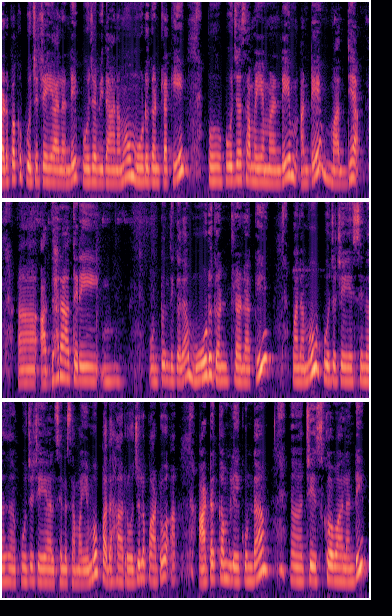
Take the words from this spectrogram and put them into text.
గడపకు పూజ చేయాలండి. పూజ విధానము మూడు గంటలకి. పూ- పూజ సమయం అండి. అంటే మధ్య అర్ధరాత్రి ఉంటుంది కదా. మూడు గంటలకి మనము పూజ చేసిన పూజ చేయాల్సిన సమయము పదహారు రోజుల పాటు ఆటంకం లేకుండా చేసుకోవాలండి.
